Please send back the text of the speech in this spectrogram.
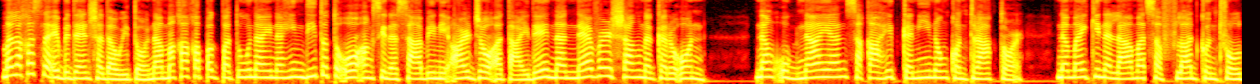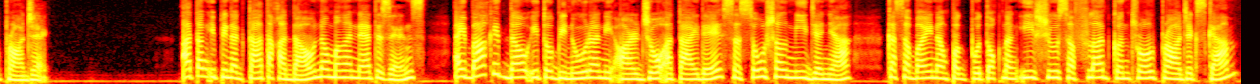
Malakas na ebidensya daw ito na makakapagpatunay na hindi totoo ang sinasabi ni Arjo Atayde na never siyang nagkaroon ng ugnayan sa kahit kaninong kontraktor na may kinalaman sa flood control project. At ang ipinagtataka daw ng mga netizens ay bakit daw ito binura ni Arjo Atayde sa social media niya kasabay ng pagputok ng issue sa flood control project scam?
